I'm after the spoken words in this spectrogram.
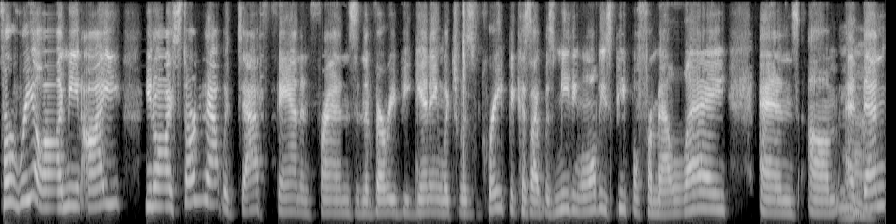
For real. I mean, I, you know, I started out with Dad Fan and Friends in the very beginning, which was great because I was meeting all these people from LA. And um, Yeah. and then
